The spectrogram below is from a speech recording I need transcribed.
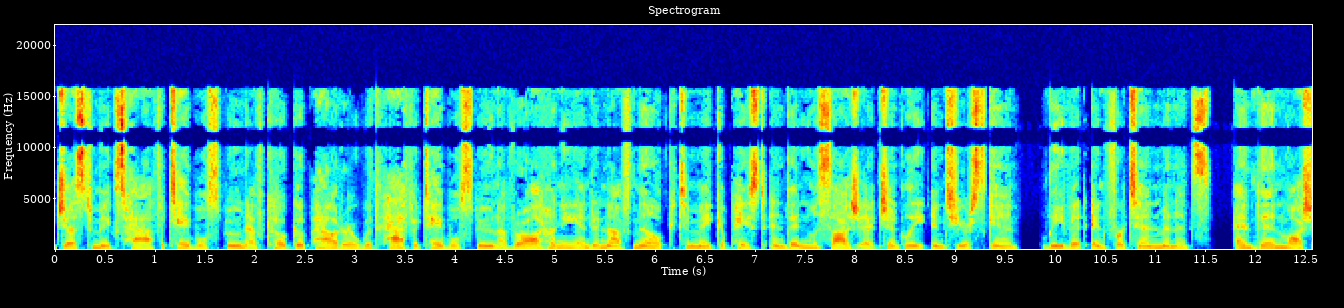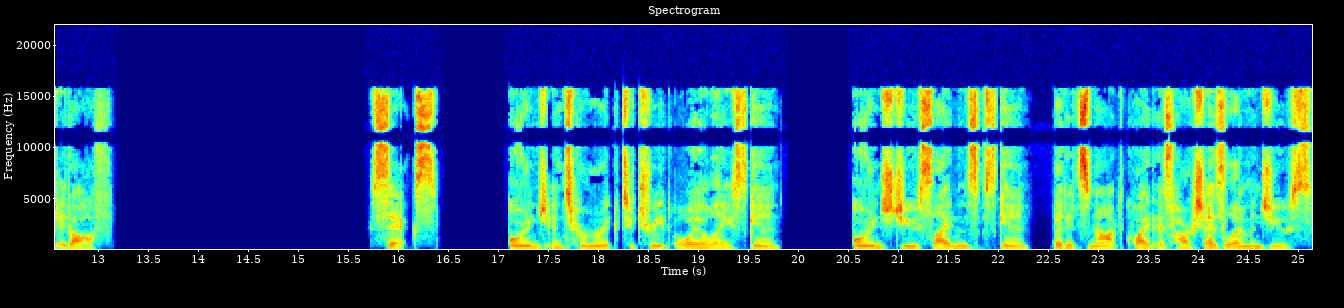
Just mix half a tablespoon of cocoa powder with half a tablespoon of raw honey and enough milk to make a paste and then massage it gently into your skin, leave it in for 10 minutes and then wash it off. 6. Orange and turmeric to treat oily skin. Orange juice lightens skin, but it's not quite as harsh as lemon juice,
